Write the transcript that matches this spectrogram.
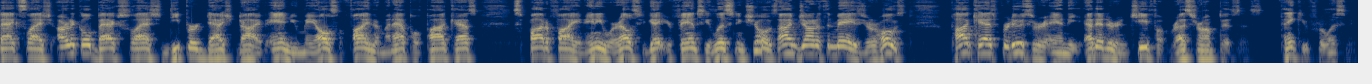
backslash article backslash deeper dash dive. And you may also find them on Apple Podcasts, Spotify, and anywhere else you get your fancy listening shows. I'm Jonathan Maze, your host, podcast producer, and the editor in chief of Restaurant Business. Thank you for listening.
